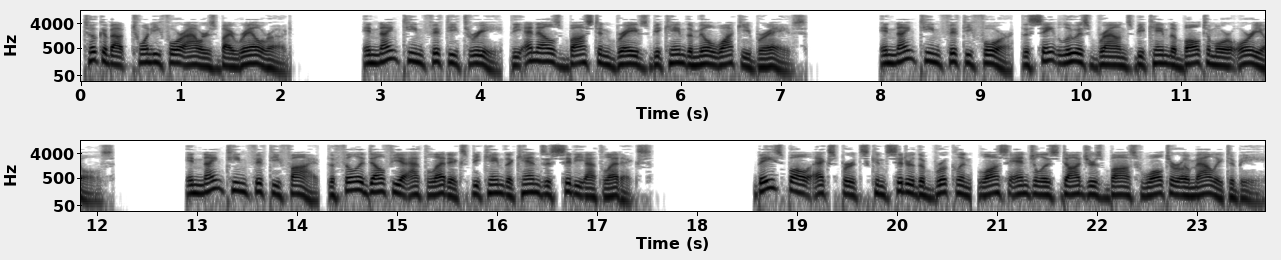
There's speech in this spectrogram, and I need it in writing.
took about 24 hours by railroad. In 1953, the NL's Boston Braves became the Milwaukee Braves. In 1954, the St. Louis Browns became the Baltimore Orioles. In 1955, the Philadelphia Athletics became the Kansas City Athletics. Baseball experts consider the Brooklyn, Los Angeles Dodgers boss Walter O'Malley to be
